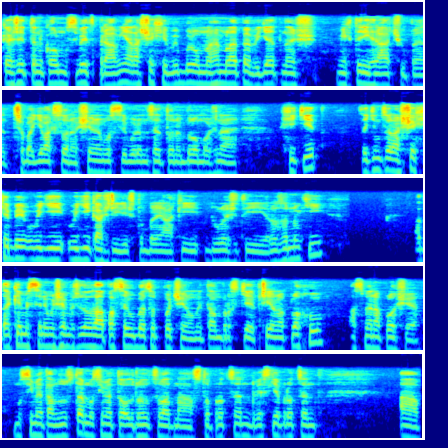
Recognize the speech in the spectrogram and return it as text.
každý ten kol musí být správný a naše chyby budou mnohem lépe vidět než některých hráčů. Třeba divák se to nevšimne, nebo si budeme se to nebylo možné chytit, Zatímco naše chyby uvidí, uvidí každý, když to bude nějaký důležitý rozhodnutí. A taky my si nemůžeme při tom zápase vůbec odpočinout. My tam prostě přijdeme na plochu a jsme na ploše. Musíme tam zůstat, musíme to odrozhodovat na 100%, 200% a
